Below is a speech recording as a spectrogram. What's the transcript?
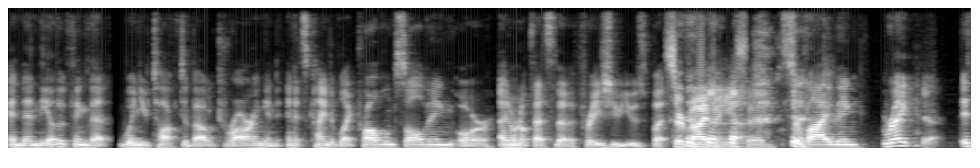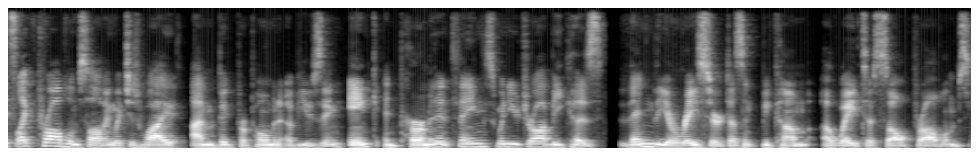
And then the other thing that when you talked about drawing and, and it's kind of like problem solving, or I don't know if that's the phrase you use, but Surviving, you said. surviving, right? Yeah. It's like problem solving, which is why I'm a big proponent of using ink and permanent things when you draw because then the eraser doesn't become a way to solve problems.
